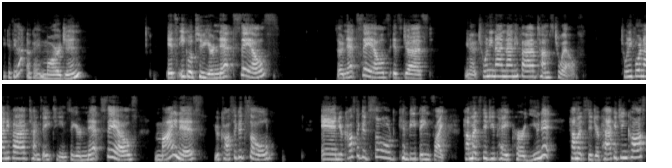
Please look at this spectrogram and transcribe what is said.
You can see that? Okay, margin. It's equal to your net sales. So net sales is just, you know, $29.95 times 12. $24.95 times 18. So your net sales minus your cost of goods sold. And your cost of goods sold can be things like how much did you pay per unit? How much did your packaging cost?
